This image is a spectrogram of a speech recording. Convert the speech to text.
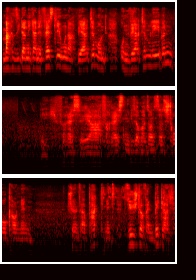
machen Sie dann nicht eine Festlegung nach wertem und unwertem Leben? Ich fresse, ja, fressen, wie soll man sonst das Strohkauen nennen? Schön verpackt, mit Süßstoff entbittert.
